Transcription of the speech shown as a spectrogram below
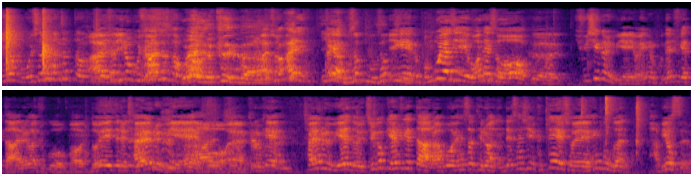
이런 모션을 한 적도 없고 아저 이런 모션 없고. 왜 이렇게 된 거야? 아, 저, 아니 이게 아니, 무섭지 무섭지. 이게 그 본보야지 원에서 그 휴식을 위해 여행을 보내주겠다 이래가지고 뭐 너희들의 자유를 위해 아, 뭐 예, 그렇게. 자유를 위해 너 즐겁게 해주겠다라고 해서 데려왔는데 사실 그때 저의 행복은 밥이었어요.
